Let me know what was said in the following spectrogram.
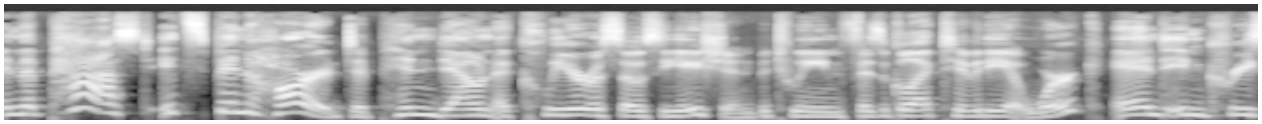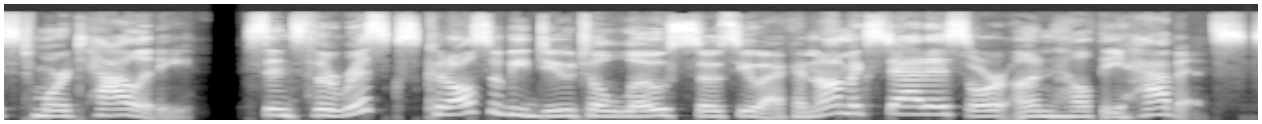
In the past, it's been hard to pin down a clear association between physical activity at work and increased mortality. since the risks could also be due to low socioeconomic status or unhealthy habits.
